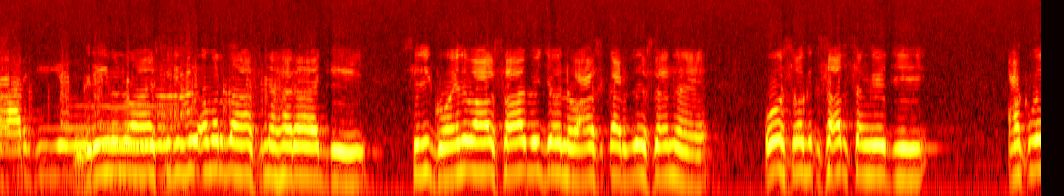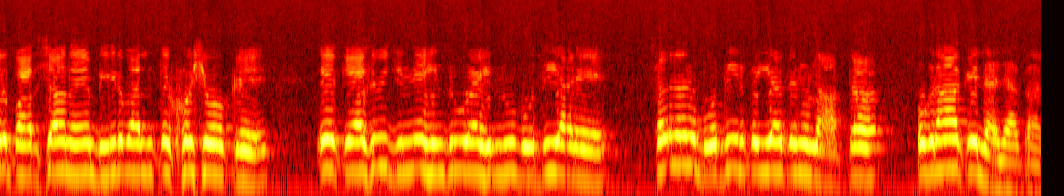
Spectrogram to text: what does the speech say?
ਹਰ ਜੀਉ। ਗਰੀਬ ਨਿਵਾਸ ਸ੍ਰੀ ਗੁਰੂ ਅਮਰਦਾਸ ਮਹਾਰਾਜ ਜੀ, ਸ੍ਰੀ ਗੋਇੰਦਵਾਲ ਸਾਹਿਬ ਜੋ ਨਿਵਾਸ ਕਰਦੇ ਸਨ। ਉਸ ਵਕਤ ਸਾਧ ਸੰਗਤ ਜੀ, ਅਕਬਰ ਪਾਤਸ਼ਾਹ ਨੇ ਵੀਰਵਾਲ ਤੇ ਖੁਸ਼ ਹੋ ਕੇ ਇਹ ਕਿਹਾ ਸੀ ਵੀ ਜਿੰਨੇ ਹਿੰਦੂ ਆ, ਹਿੰਦੂ ਬੋਧੀ ਵਾਲੇ ਸਭਨਾਂ ਨੂੰ ਬੋਧੀ ਰੁਪਈਆ ਤੈਨੂੰ ਲਾਤਾ। ਉਗਰਾ ਕੇ ਲੈ ਜਾ ਕਰ।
